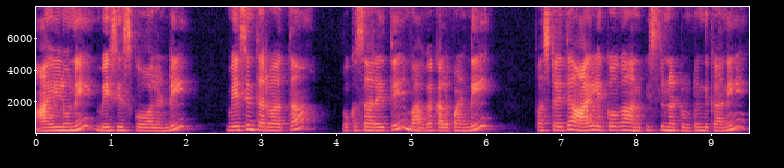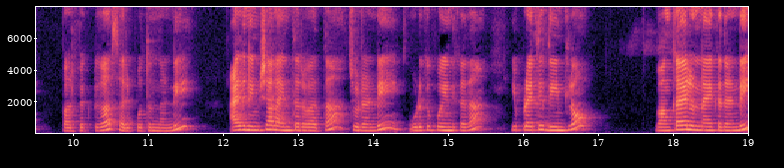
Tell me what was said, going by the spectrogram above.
ఆయిల్లోనే వేసేసుకోవాలండి. వేసిన తర్వాత ఒకసారి అయితే బాగా కలపండి. ఫస్ట్ అయితే ఆయిల్ ఎక్కువగా అనిపిస్తున్నట్టు ఉంటుంది కానీ పర్ఫెక్ట్గా సరిపోతుందండి. ఐదు నిమిషాలు అయిన తర్వాత చూడండి ఉడికిపోయింది కదా. ఇప్పుడైతే దీంట్లో వంకాయలు ఉన్నాయి కదండి.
